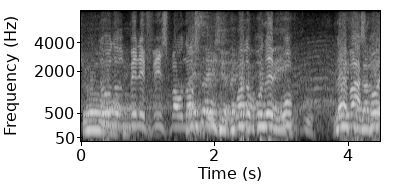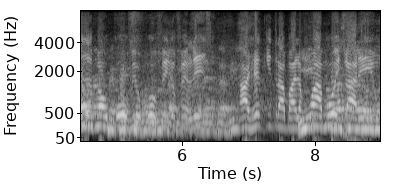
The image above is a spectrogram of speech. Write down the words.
Tudo benefício para o nosso povo. Quando o poder público levar as coisas para o povo e o povo fica feliz. A gente que trabalha com amor e carinho,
